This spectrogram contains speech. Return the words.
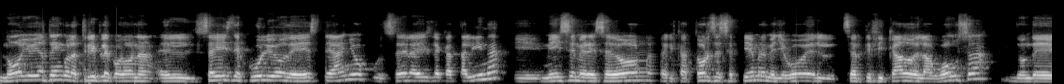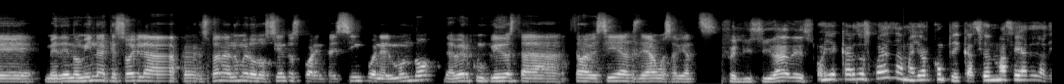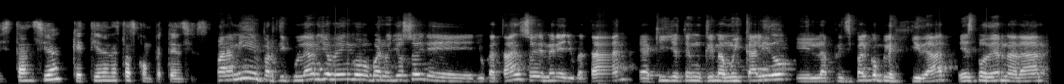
No, yo ya tengo la triple corona. El 6 de julio de este año crucé la isla Catalina y me hice merecedor. El 14 de septiembre me llegó el certificado de la WOSA, donde me denomina que soy la persona número 245 en el mundo de haber cumplido estas travesías de aguas abiertas. Felicidades. Oye, Carlos, ¿cuál es la mayor complicación más allá de la distancia que tienen estas competencias? Para mí en particular, yo vengo, bueno, yo soy de Yucatán, soy de Mérida, Yucatán. Aquí yo tengo un clima muy cálido y la principal complicación complejidad es poder nadar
